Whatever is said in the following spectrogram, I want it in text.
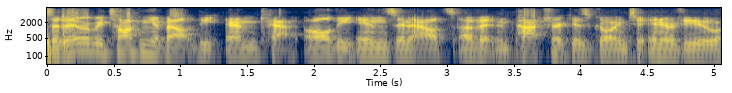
So today we'll be talking about the MCAT, all the ins and outs of it, and Patrick is going to interview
